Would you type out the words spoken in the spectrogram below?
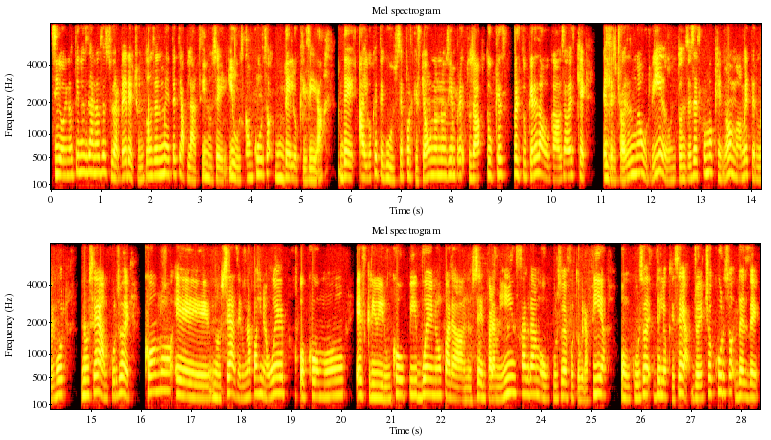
si hoy no tienes ganas de estudiar derecho, entonces métete a Platzi, no sé, y busca un curso de lo que sea, de algo que te guste, porque es que a uno no siempre, tú, sabes, tú, que, pues tú que eres abogado, sabes que el derecho a veces es muy aburrido, entonces es como que no, me voy a meter mejor, no sé, a un curso de cómo, eh, no sé, hacer una página web o cómo escribir un copy bueno para, no sé, para mi Instagram o un curso de fotografía o un curso de, lo que sea. Yo he hecho curso desde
